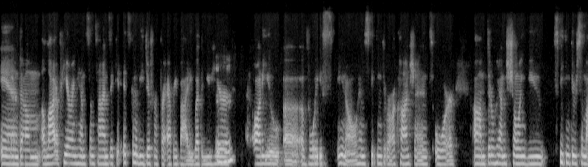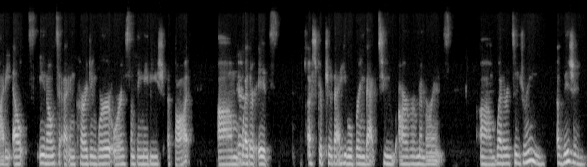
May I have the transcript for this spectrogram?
And yeah. um, a lot of hearing him sometimes it can, it's going to be different for everybody, whether you hear mm-hmm. an audio, uh, a voice, you know, him speaking through our conscience or um, through him showing you speaking through somebody else, you know, to an encouraging word or something maybe a thought, um, yeah. whether it's a scripture that he will bring back to our remembrance, um, whether it's a dream, a vision.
